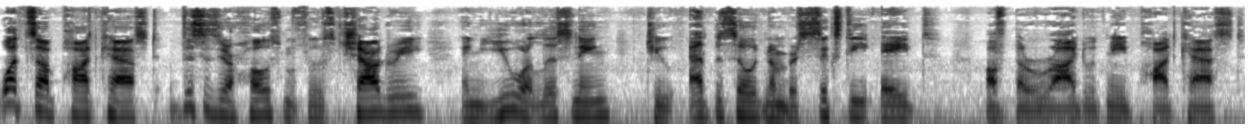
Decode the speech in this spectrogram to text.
What's up, podcast? This is your host, Mahfuz Chowdhury, and you are listening to episode number 68 of the Ride With Me podcast.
